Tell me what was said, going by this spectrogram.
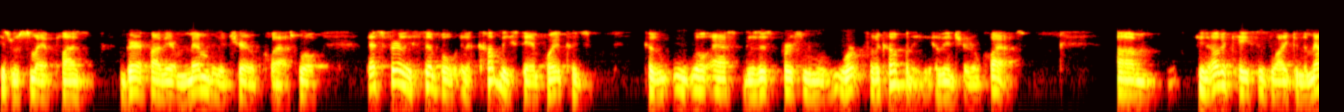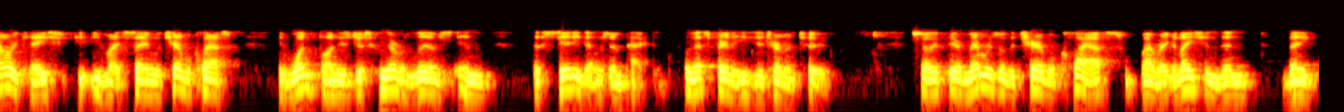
is when somebody applies, verify they're a member of the charitable class. Well, that's fairly simple in a company standpoint because because we'll ask, does this person work for the company of the charitable class? Um, in other cases, like in the Maui case, you, you, might say, well, charitable class in one fund is just whoever lives in the city that was impacted. Well, that's fairly easy to determine too. So if they're members of the charitable class by regulation, then they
